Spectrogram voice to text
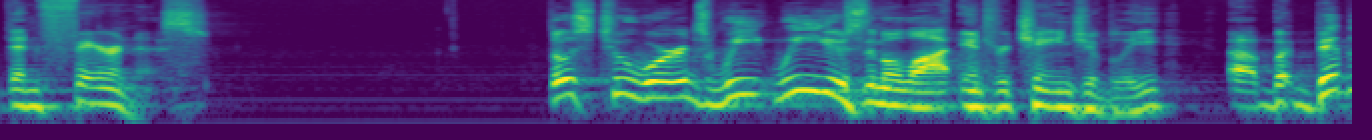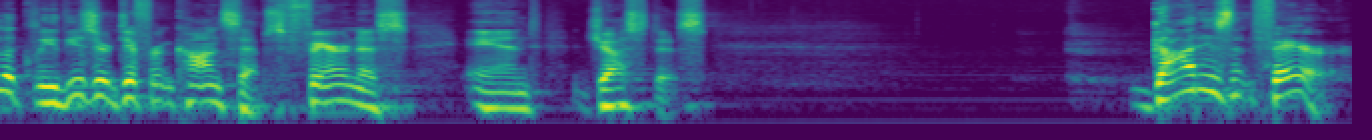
than fairness. Those two words, we, we use them a lot interchangeably, uh, but biblically, these are different concepts fairness and justice. God isn't fair.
